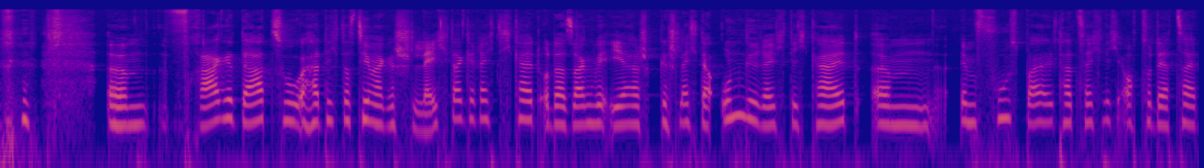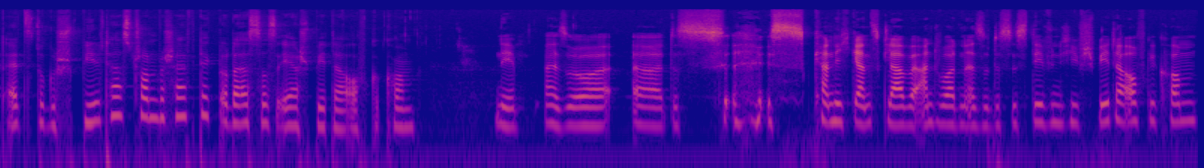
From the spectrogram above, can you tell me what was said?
ähm, Frage dazu: Hatte ich das Thema Geschlechtergerechtigkeit oder sagen wir eher Geschlechterungerechtigkeit ähm, im Fußball tatsächlich auch zu der Zeit, als du gespielt hast, schon beschäftigt oder ist das eher später aufgekommen? Nee, also äh, das ist, kann ich ganz klar beantworten. Also das ist definitiv später aufgekommen.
